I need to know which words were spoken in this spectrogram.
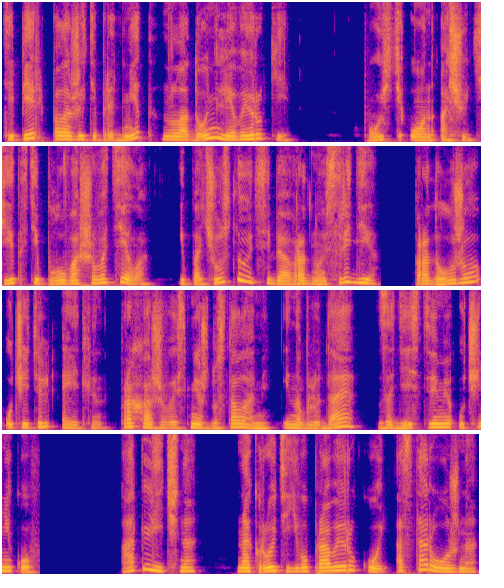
Теперь положите предмет на ладонь левой руки. Пусть он ощутит тепло вашего тела и почувствует себя в родной среде, продолжила учитель Эйтлин, прохаживаясь между столами и наблюдая за действиями учеников. Отлично. Накройте его правой рукой, осторожно.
